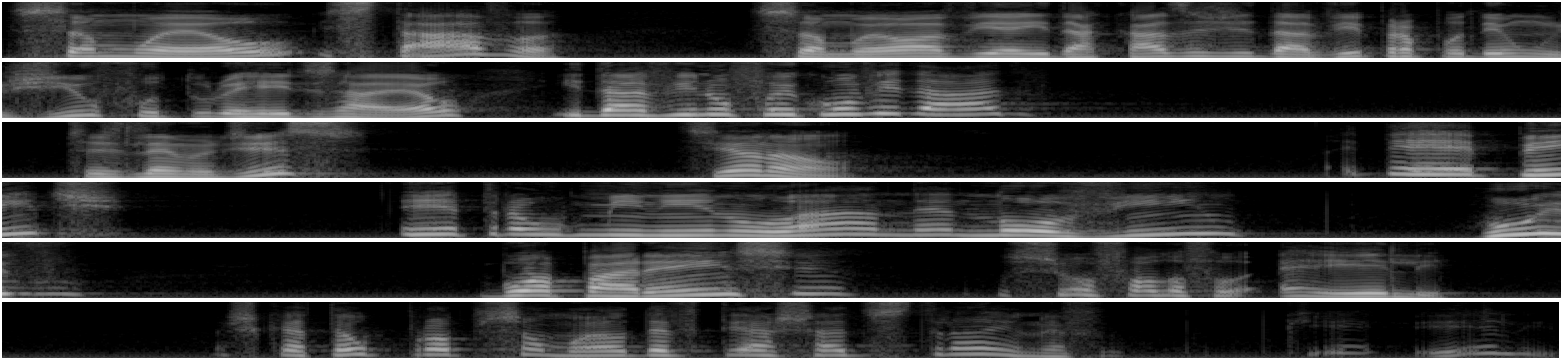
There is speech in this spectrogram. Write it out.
Samuel estava. Samuel havia ido à casa de Davi para poder ungir o futuro rei de Israel e Davi não foi convidado. Vocês lembram disso? Sim ou não? Aí de repente entra o menino lá, né, novinho, ruivo, boa aparência. O senhor falou, falou, é ele. Acho que até o próprio Samuel deve ter achado estranho, né? Porque ele,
